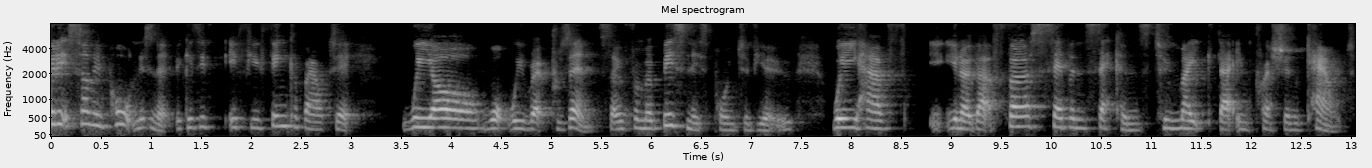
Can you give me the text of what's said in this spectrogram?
But it's so important, isn't it? Because if if you think about it, we are what we represent. So from a business point of view, we have you know that first seven seconds to make that impression count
